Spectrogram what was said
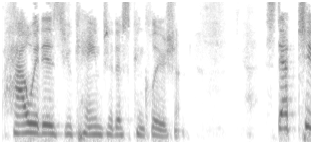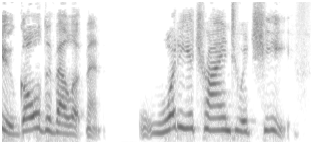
how it is you came to this conclusion. Step two goal development. What are you trying to achieve?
